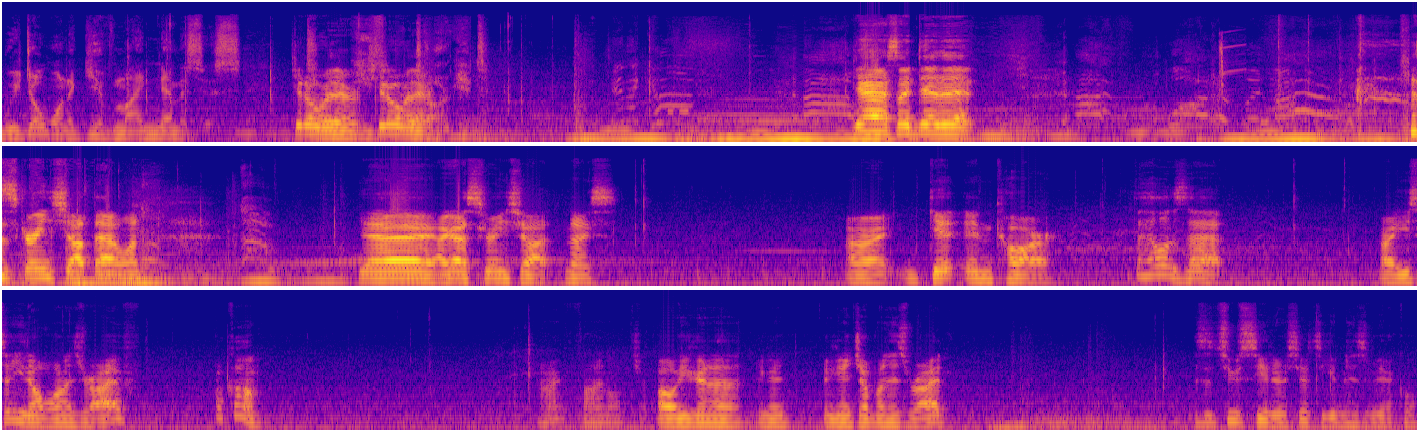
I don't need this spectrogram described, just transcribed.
We don't want to give my nemesis. Get over there. Get over there. Target. Yes, I did it. Screenshot that one. Yay, I got a screenshot. Nice. Alright, get in car. What the hell is that? Alright, you said you don't want to drive? How come? Alright, final. Oh, you're gonna you're gonna you're gonna jump on his ride? It's a two-seater, so you have to get in his vehicle.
